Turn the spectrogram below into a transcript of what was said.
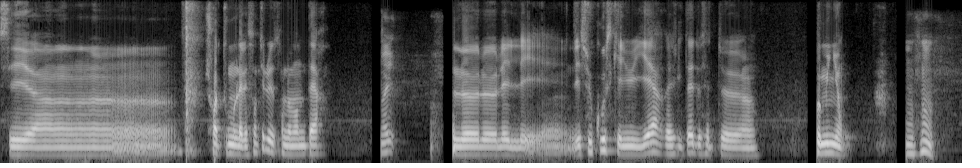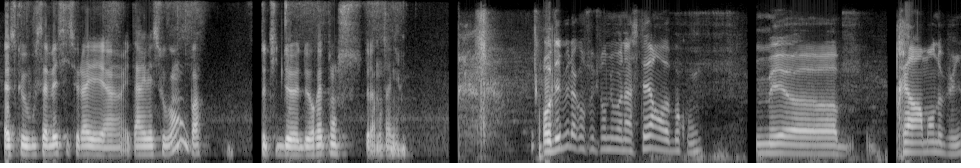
c'est. Je crois que tout le monde l'avait senti le tremblement de terre. Oui. Le, le- les, les, les secousses qu'il y a eu hier résultaient de cette euh, communion. Mhm. Est-ce que vous savez si cela est, euh, est arrivé souvent ou pas? Ce type de, de réponse de la montagne. Au début de la construction du monastère, euh, beaucoup. Mais euh, très rarement depuis.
